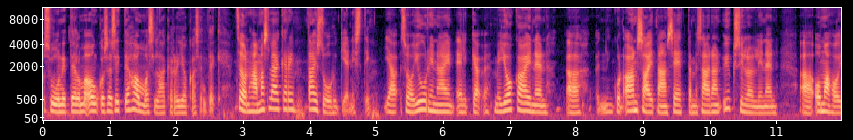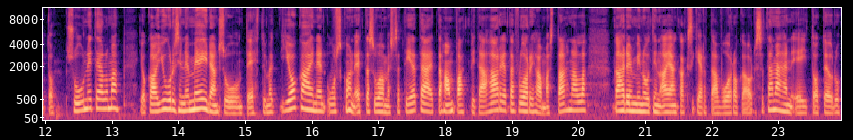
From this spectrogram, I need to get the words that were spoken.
suunnitelma, onko se sitten hammaslääkäri, joka sen tekee? Se on hammaslääkäri tai suuhygienisti ja se on juuri näin. Eli me jokainen äh, niin kuin ansaitaan se, että me saadaan yksilöllinen äh, omahoitosuunnitelma, joka on juuri sinne meidän suuhun tehty. Me jokainen uskon, että Suomessa tietää, että hampaat pitää harjata fluorihammastahnalla kahden minuutin ajan kaksi kertaa vuorokaudessa. Tämähän ei toteudu.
